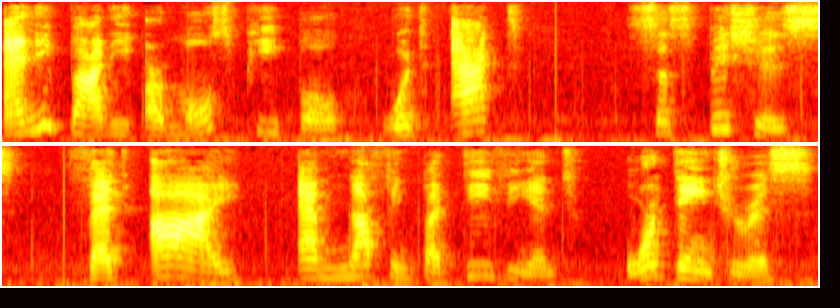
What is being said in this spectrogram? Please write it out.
anybody or most people would act suspicious that I am nothing but deviant or dangerous.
